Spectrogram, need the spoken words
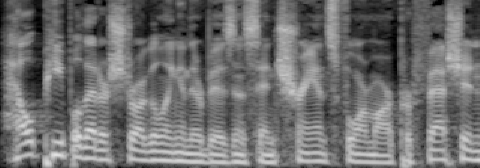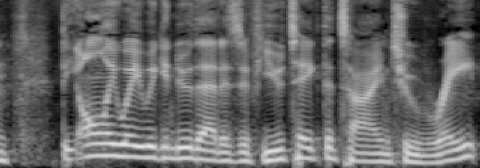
help people that are struggling in their business, and transform our profession. The only way we can do that is if you take the time to rate,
